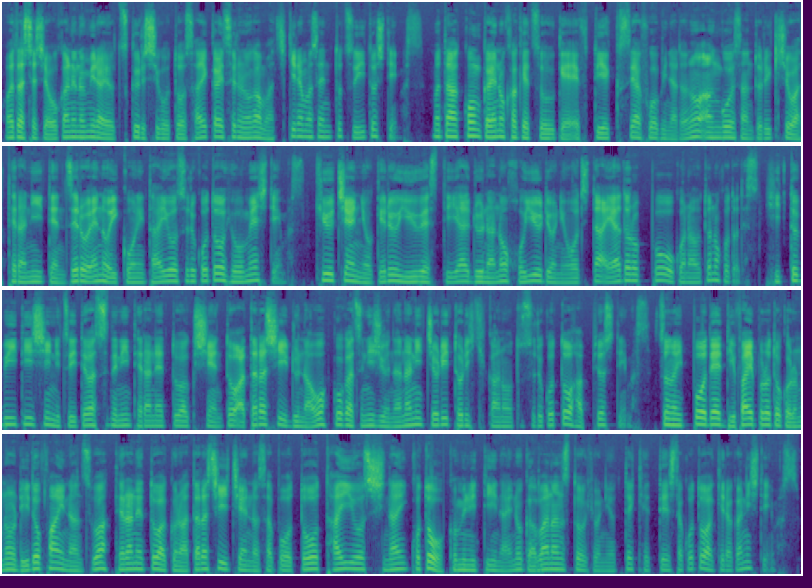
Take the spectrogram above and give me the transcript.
私たちはお金の未来を作る仕事を再開するのが待ちきれませんとツイートしています。また、今回の可決を受け、FTX や FOB などの暗号資産取引所はテラ2.0への移行に対応することを表明しています。Q チェーンにおける UST や Luna の保有量に応じたエアドロップを行うとのことです。ヒット BTC についてはすでにテラネットワーク支援と新しい Luna を5月27日より取引可能とすることを発表しています。その一方で DeFi プロトコルのリドフファイナンスはテラネットワークの新しいチェーンのサポートを対応しないことをコミュニティ内のガバナンス投票によって決定したことを明らかにしています。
